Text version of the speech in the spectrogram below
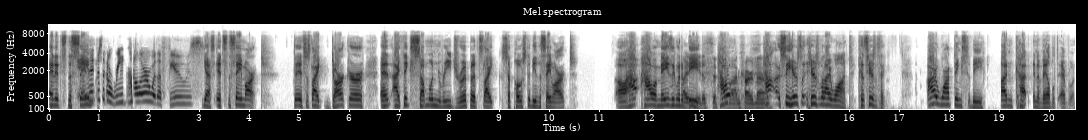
and it's the same. Is it just like a recolor with a fuse? Yes, it's the same art. It's just like darker, and I think someone redrew it, but it's like supposed to be the same art. Oh, how how amazing would it I be? need a Citramon How- card now. How, see, here's here's what I want. Because here's the thing, I want things to be uncut and available to everyone.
